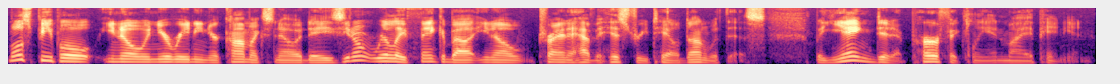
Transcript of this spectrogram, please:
Most people, you know, when you're reading your comics nowadays, you don't really think about, you know, trying to have a history tale done with this. But Yang did it perfectly, in my opinion.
